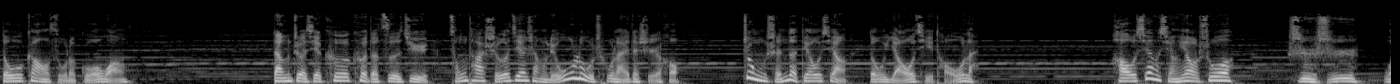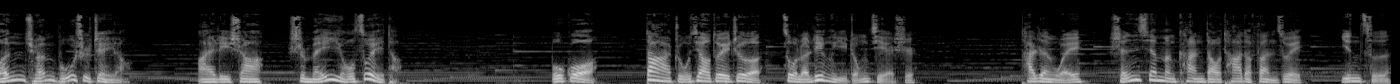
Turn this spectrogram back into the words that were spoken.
都告诉了国王。当这些苛刻的字句从他舌尖上流露出来的时候，众神的雕像都摇起头来，好像想要说：“事实完全不是这样，艾丽莎是没有罪的。”不过，大主教对这做了另一种解释。他认为神仙们看到他的犯罪，因此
